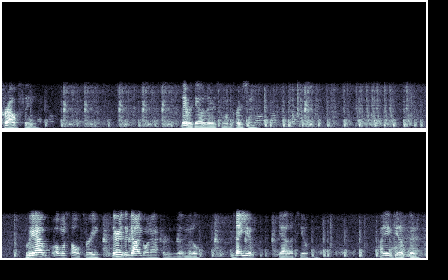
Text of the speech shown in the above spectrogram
Crouching. There we go, there's one person. We have almost all three. There is a guy going after the middle. Is that you? Yeah, that's you. How do you get up there?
